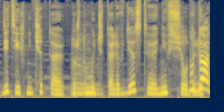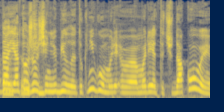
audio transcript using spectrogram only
дети их не читают. То, что мы читали в детстве, не все. Ну да, да, я тоже очень... любила эту книгу Мари- э, Мариетты Чудаковой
